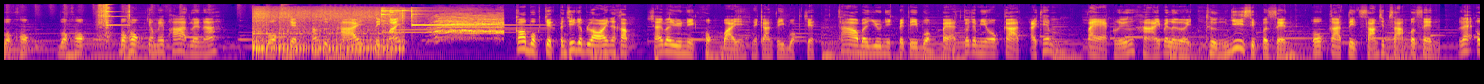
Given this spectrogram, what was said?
บวก6บวก6บวก6ยังไม่พลาดเลยนะ บวก 7 ครั้งสุดท้ายติดไหม ก็บวก 7 เป็นที่เรียบร้อยนะครับ ใช้ใบยูนิค 6 ใบในการตีบวก 7 ถ้าเอาใบยูนิคไปตีบวก 8 ก็จะมีโอกาสไอเทมแตกหรือหายไปเลยถึง 20%โอกาสติด 33%และโอ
